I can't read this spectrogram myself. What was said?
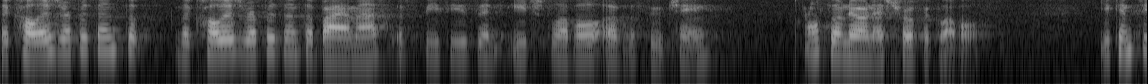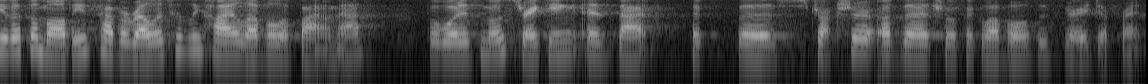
The colors, represent the, the colors represent the biomass of species in each level of the food chain, also known as trophic levels. You can see that the Maldives have a relatively high level of biomass, but what is most striking is that the, the structure of the trophic levels is very different.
